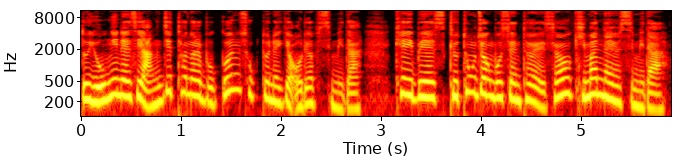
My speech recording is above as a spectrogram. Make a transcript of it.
또 용인에서 양지터널 부근 속도 내기 어렵 습니다. KBS 교통정보센터에서 김한나였습니다.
